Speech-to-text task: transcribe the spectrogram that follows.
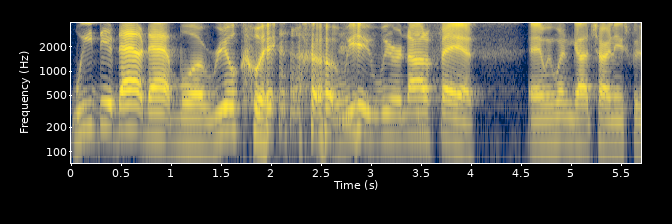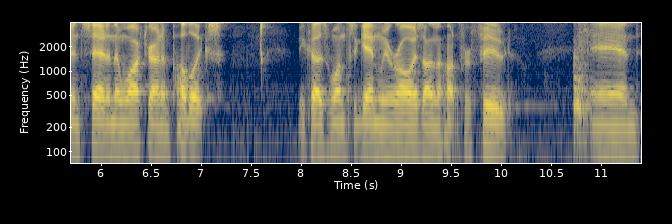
we dipped out that boy real quick. we we were not a fan, and we went and got Chinese food instead, and then walked around in Publix because once again we were always on the hunt for food, and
